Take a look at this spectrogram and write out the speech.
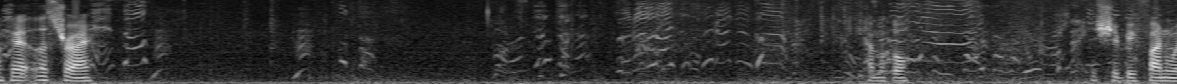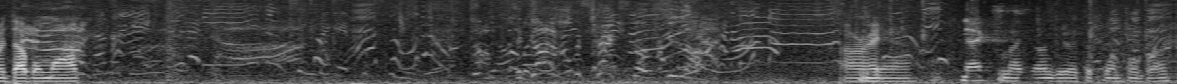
Okay, let's try. Chemical. This should be fun with double mob. The goddess protects those Sheila. Alright. Yeah. Next. My ground zero took one whole bar.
